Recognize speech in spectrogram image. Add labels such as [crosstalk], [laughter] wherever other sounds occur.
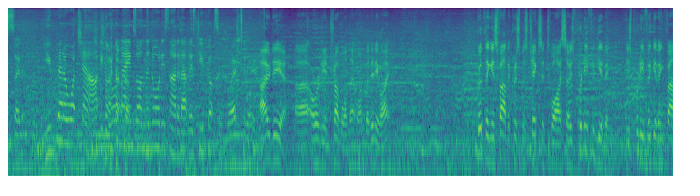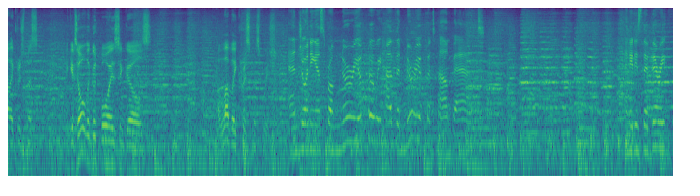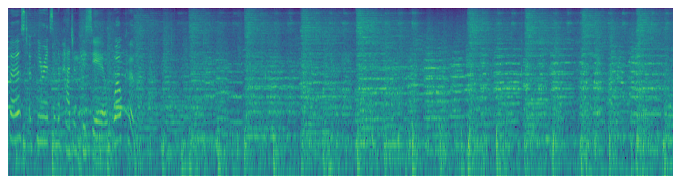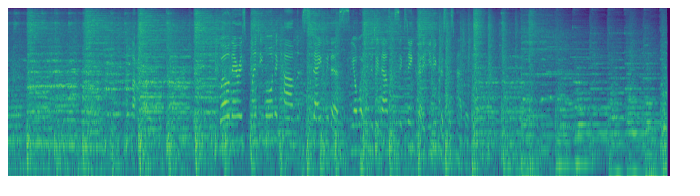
So you better watch out. If your [laughs] name's on the naughty side of that list, you've got some work to do. Oh dear, uh, already in trouble on that one, but anyway. Good thing is Father Christmas checks it twice, so he's pretty forgiving. He's pretty forgiving, Father Christmas, and gives all the good boys and girls a lovely Christmas wish. And joining us from Nuriootpa, we have the Nuriootpa Town Band. And it is their very first appearance in the pageant this year. Welcome. More to come. Stay with us. You're watching the 2016 Credit Union Christmas pageant.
